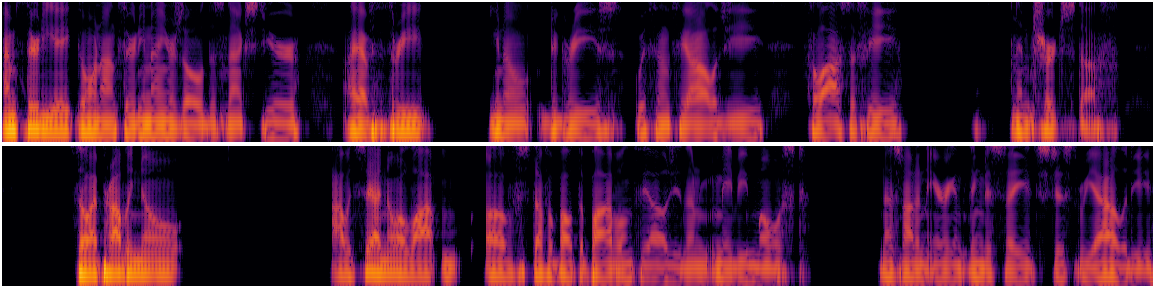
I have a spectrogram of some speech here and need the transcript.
I'm 38 going on 39 years old this next year. I have three, you know, degrees within theology, philosophy, and church stuff. So I probably know I would say I know a lot of stuff about the Bible and theology than maybe most. And that's not an arrogant thing to say, it's just reality.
